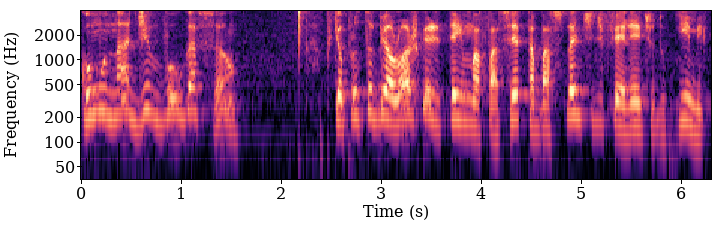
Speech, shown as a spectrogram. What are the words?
como na divulgação. Porque o produto biológico ele tem uma faceta bastante diferente do químico,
